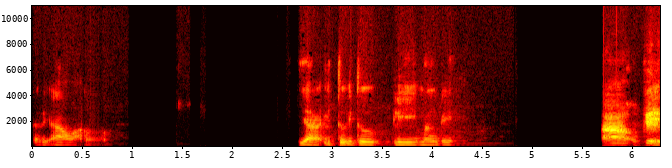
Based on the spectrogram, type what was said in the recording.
dari awal. Ya, itu itu Li Mangde. Uh, Oke, okay.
